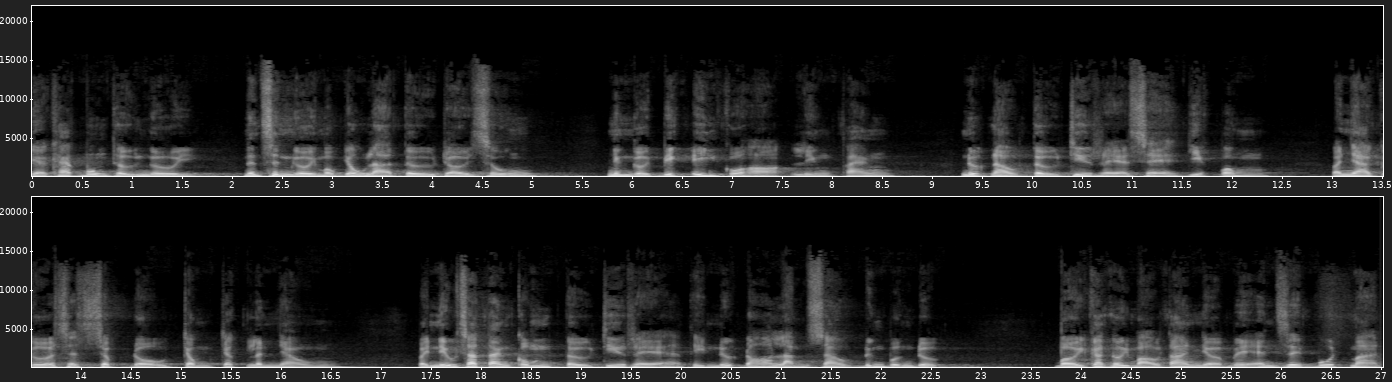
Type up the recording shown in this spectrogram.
kẻ khác muốn thử người nên xin người một dấu lạ từ trời xuống. Nhưng người biết ý của họ liền phán, Nước nào tự chia rẽ sẽ diệt vong, Và nhà cửa sẽ sụp đổ chồng chất lên nhau. Vậy nếu Satan cũng tự chia rẽ, Thì nước đó làm sao đứng vững được? Bởi các ngươi bảo ta nhờ Beelzebub mà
